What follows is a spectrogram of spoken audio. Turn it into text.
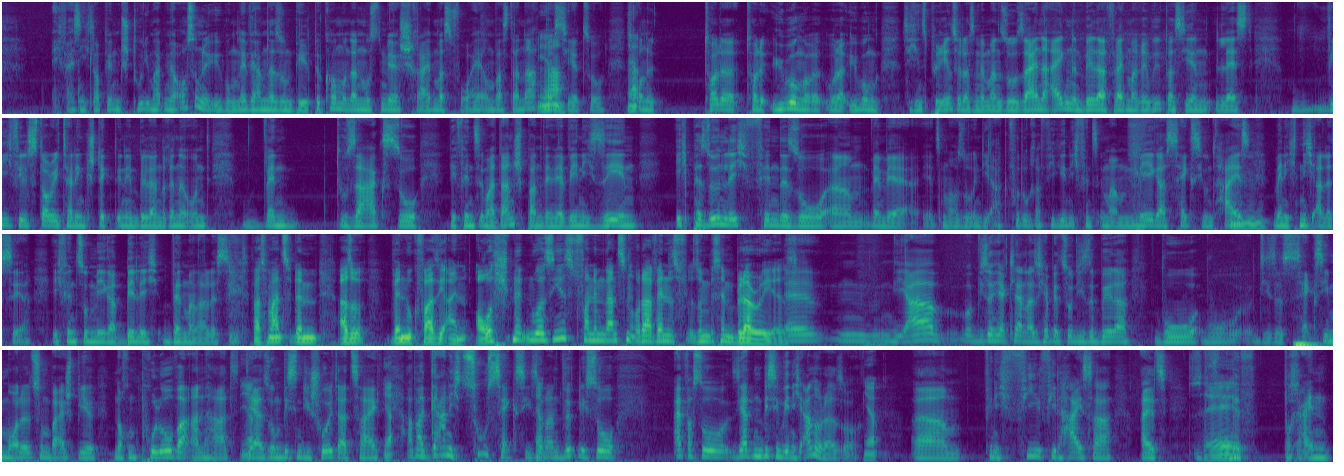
ich weiß nicht, ich glaube, im Studium hatten wir auch so eine Übung. Ne? Wir haben da so ein Bild bekommen und dann mussten wir schreiben, was vorher und was danach Ja. passiert. So. Das Ja. ist auch eine tolle, tolle Übung oder, oder Übung, sich inspirieren zu lassen, wenn man so seine eigenen Bilder vielleicht mal Revue passieren lässt. Wie viel Storytelling steckt in den Bildern drin und wenn du sagst, so, wir finden es immer dann spannend, wenn wir wenig sehen. Ich persönlich finde so, ähm, wenn wir jetzt mal so in die Aktfotografie gehen, ich finde es immer mega sexy und heiß, Mhm. wenn ich nicht alles sehe. Ich finde es so mega billig, wenn man alles sieht. Was meinst du denn, also wenn du quasi einen Ausschnitt nur siehst von dem Ganzen oder wenn es so ein bisschen blurry ist? Äh, ja, wie soll ich erklären? Also ich habe jetzt so diese Bilder, wo, wo dieses sexy Model zum Beispiel noch einen Pullover anhat, Ja. der so ein bisschen die Schulter zeigt, Ja. aber gar nicht zu sexy, Ja. sondern wirklich so, einfach so, sie hat ein bisschen wenig an oder so. ja. Ähm, Finde ich viel, viel heißer als Safe. Brein,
